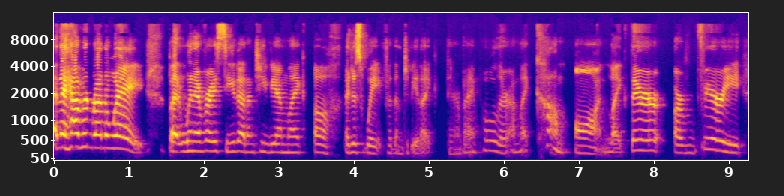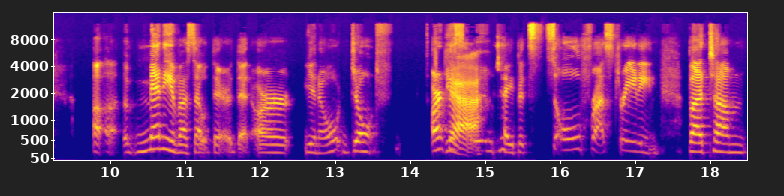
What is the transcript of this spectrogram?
and I haven't run away. But whenever I see that on TV, I'm like, oh, I just wait for them to be like, they're bipolar. I'm like, come on. Like, there are very uh, uh many of us out there that are, you know, don't aren't yeah. the type. It's so frustrating. But um,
